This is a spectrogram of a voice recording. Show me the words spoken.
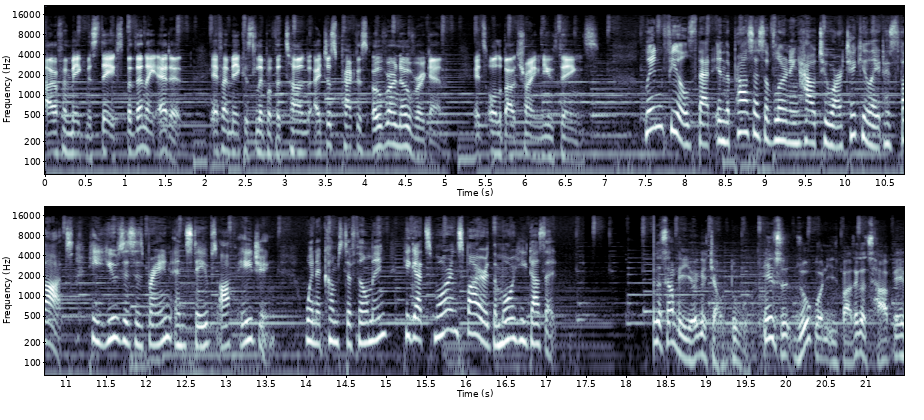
I often make mistakes, but then I edit. If I make a slip of the tongue, I just practice over and over again. It's all about trying new things. Lin feels that in the process of learning how to articulate his thoughts, he uses his brain and staves off aging. When it comes to filming, he gets more inspired the more he does it. 这个商品有一个角度，因此如果你把这个茶杯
